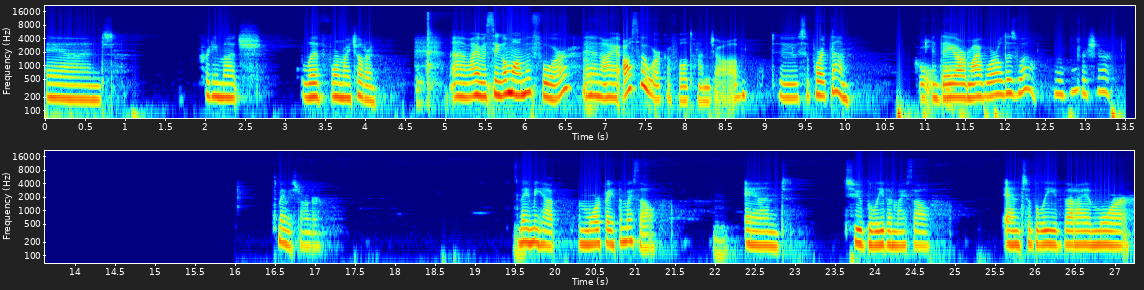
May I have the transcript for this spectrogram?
and pretty much live for my children. Um, I'm a single mom of four, and I also work a full time job to support them. Cool. And they are my world as well, for sure. It's made me stronger. It's made me have more faith in myself mm-hmm. and to believe in myself and to believe that I am more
